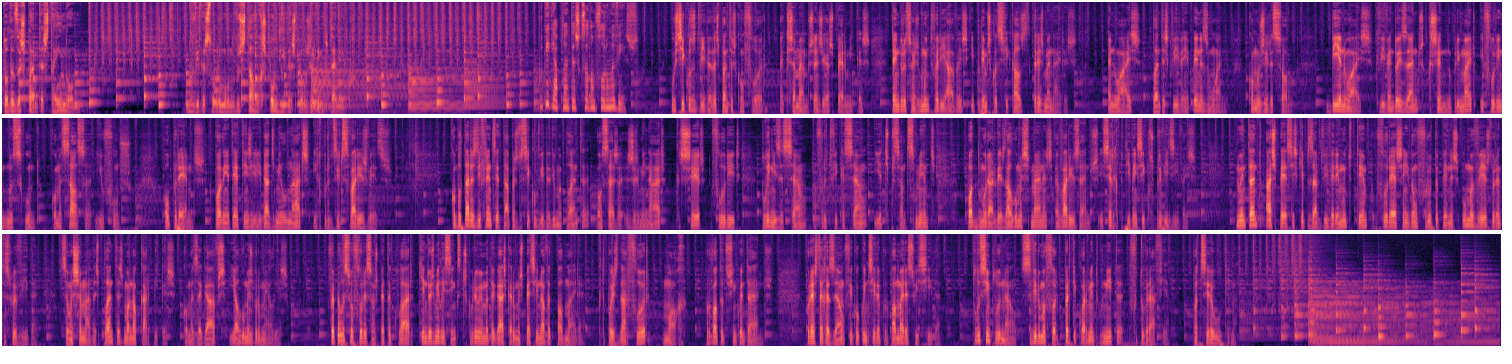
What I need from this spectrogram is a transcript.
Todas as plantas têm nome. Dúvidas sobre o mundo vegetal respondidas pelo Jardim Botânico. Por que é que há plantas que só dão flor uma vez? Os ciclos de vida das plantas com flor, a que chamamos angiospermicas, têm durações muito variáveis e podemos classificá-los de três maneiras. Anuais, plantas que vivem apenas um ano, como o girassol. Bianuais, que vivem dois anos, crescendo no primeiro e florindo no segundo, como a salsa e o funcho. Ou perenes, que podem até atingir idades milenares e reproduzir-se várias vezes. Completar as diferentes etapas do ciclo de vida de uma planta, ou seja, germinar, crescer, florir, polinização, frutificação e a dispersão de sementes, pode demorar desde algumas semanas a vários anos e ser repetida em ciclos previsíveis. No entanto, há espécies que, apesar de viverem muito tempo, florescem e dão fruto apenas uma vez durante a sua vida. São as chamadas plantas monocárpicas, como as agaves e algumas bromélias. Foi pela sua floração espetacular que em 2005 se descobriu em Madagascar uma espécie nova de palmeira, que depois de dar flor, morre, por volta dos 50 anos. Por esta razão, ficou conhecida por palmeira suicida. Pelo simples não, se vir uma flor particularmente bonita, fotografe-a. Pode ser a última.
